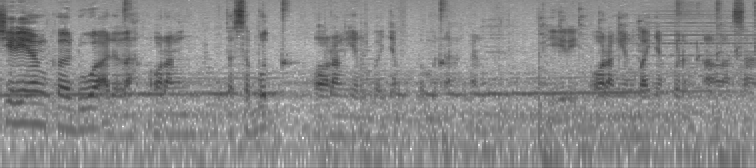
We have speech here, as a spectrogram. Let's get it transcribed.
Ciri yang kedua adalah orang tersebut orang yang banyak membenarkan diri, orang yang banyak beralasan.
